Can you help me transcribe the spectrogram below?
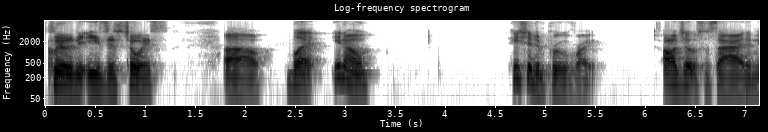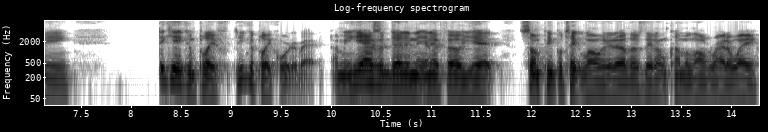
clearly the easiest choice. Uh, but you know, he should improve, right? All jokes aside, I mean, the kid can play. He can play quarterback. I mean, he hasn't done in the NFL yet. Some people take longer than others. They don't come along right away.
